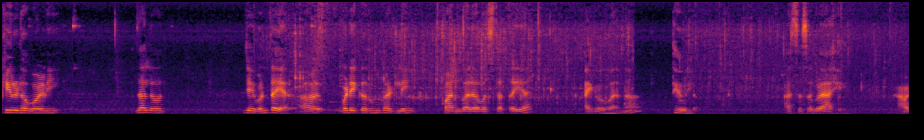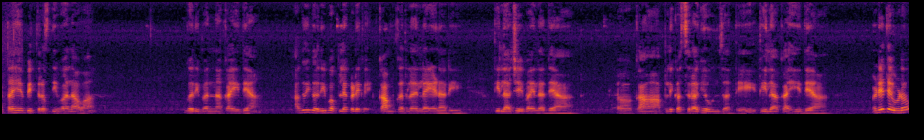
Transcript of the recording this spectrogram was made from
खीर ढवळली. झालं. जेवण तयार. वडे करून काढले. पान बारा वाजता तयार. आईबाबांना ठेवलं. असं सगळं आहे. आता हे पित्र दिवा लावा. गरिबांना काही द्या. अगदी गरीब आपल्याकडे काही काम करायला येणारी तिला जेवायला द्या. का आपले कचरा घेऊन जाते तिला काही द्या. म्हणजे तेवढं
